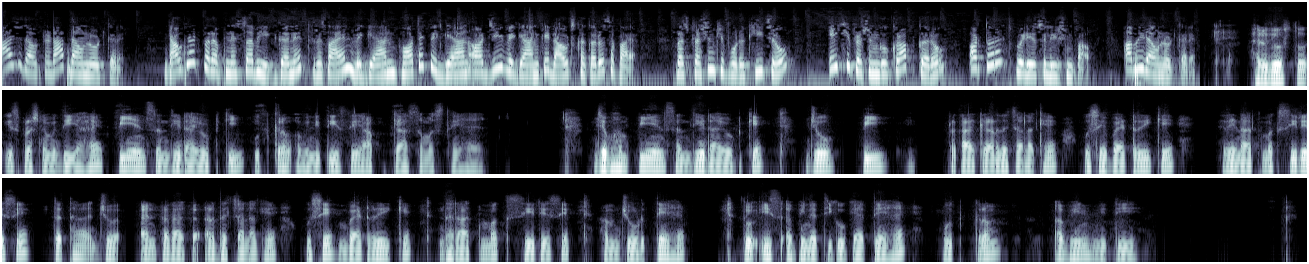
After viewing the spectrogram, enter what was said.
आज Doubtnut app download करें। Doubtnut पर अपने सभी गणित, रसायन विज्ञान, भौतिक विज्ञान और जीव विज्ञान के डाउट्स का करो सफाया। बस प्रश्न की फ़ोटो खींचो, एक ही प्रश्न को क्रॉप करो और तुरंत वीडियो सोल्यूशन पाओ। अभी डाउनलोड करें। हेलो दोस्तों, इस प्रश्न में दिया है पी एन संधि डायोड की उत्क्रम अभिनीति से आप क्या समझते हैं? जब हम पी एन संधि डायोड के, जो पी प्रकार के अर्धचालक है, उसे बैटरी के ऋणात्मक सिरे से तथा जो एन प्रकार का अर्धचालक है, उसे बैटरी के धनात्मक सिरे से हम जोड़ते हैं। तो इस अभिनति को कहते हैं उत्क्रम अभिनीति।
